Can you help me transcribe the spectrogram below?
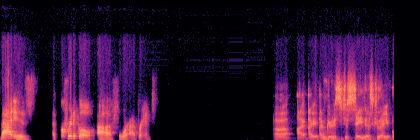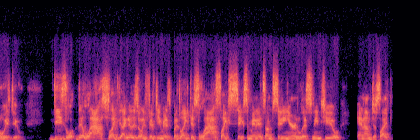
that is critical uh, for our brand. Uh, I, am going to just say this because I always do. These the last like I know there's only 15 minutes, but like this last like six minutes, I'm sitting here and listening to you, and I'm just like,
